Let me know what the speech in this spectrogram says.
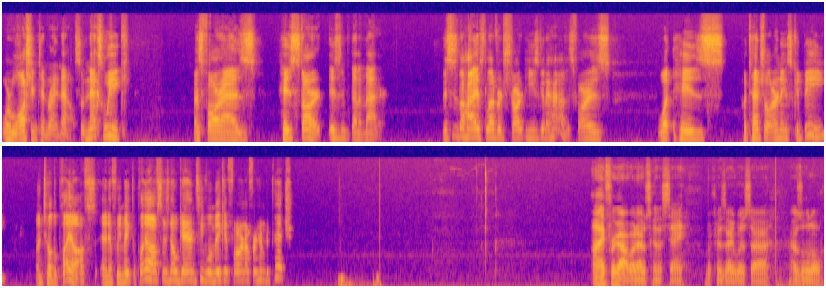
or Washington right now. So next week, as far as his start, isn't gonna matter. This is the highest leverage start he's gonna have as far as what his potential earnings could be until the playoffs. And if we make the playoffs, there's no guarantee we'll make it far enough for him to pitch. I forgot what I was gonna say because I was uh I was a little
